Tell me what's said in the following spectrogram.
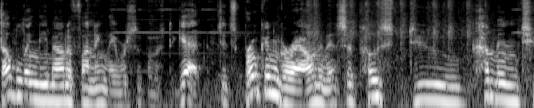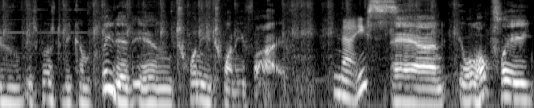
doubling the amount of funding they were supposed to get. It's broken ground and it's supposed to come into, it's supposed to be completed in 2025. Nice. And it will hopefully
